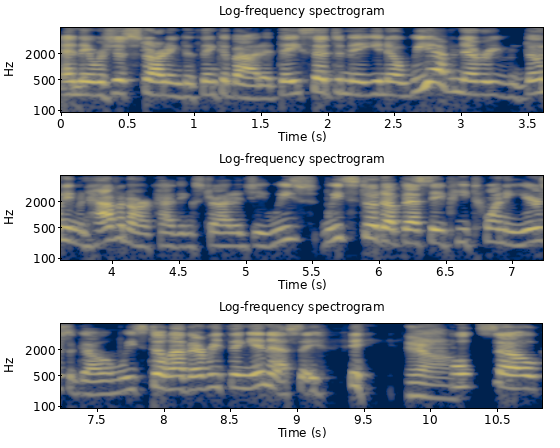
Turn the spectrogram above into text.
and they were just starting to think about it, they said to me, you know, we have never even don't even have an archiving strategy. We we stood up SAP 20 years ago, and we still have everything in SAP. Yeah. And so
